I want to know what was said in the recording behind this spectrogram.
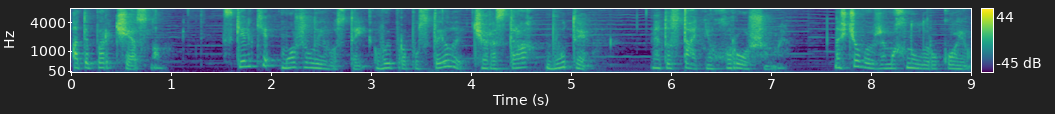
А тепер чесно, скільки можливостей ви пропустили через страх бути недостатньо хорошими? На що ви вже махнули рукою?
